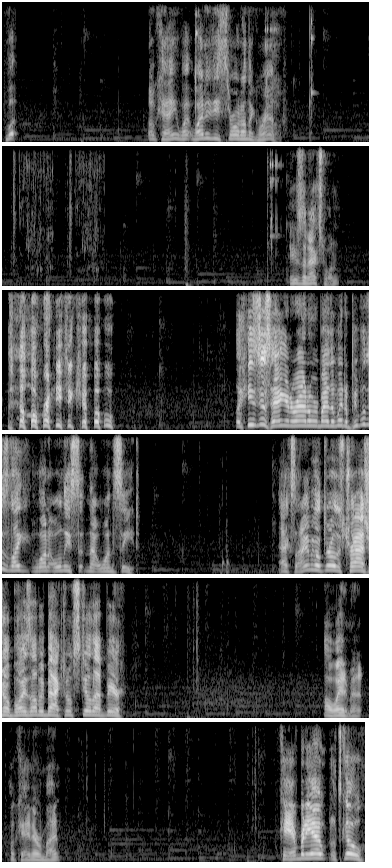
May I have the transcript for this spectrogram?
What? Okay, why, why did he throw it on the ground? Here's the next one. All ready to go. Like he's just hanging around over by the window. People just like want to only sit in that one seat. Excellent. I'm gonna go throw this trash out, boys. I'll be back. Don't steal that beer. Oh, wait a minute. Okay, never mind. Okay, everybody out. Let's go.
